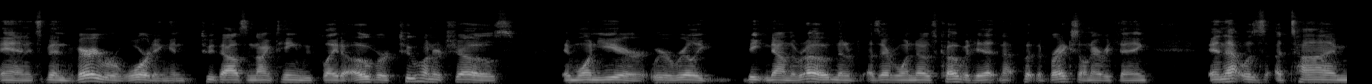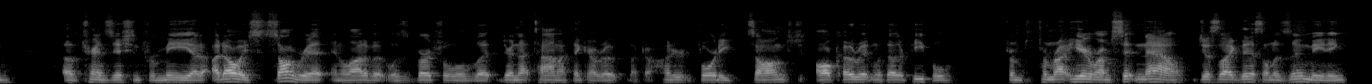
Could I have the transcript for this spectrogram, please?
and it's been very rewarding. In 2019, we played over 200 shows in one year. We were really beating down the road, and then, as everyone knows, COVID hit, and that put the brakes on everything. And that was a time of transition for me. I'd, I'd always songwrit, and a lot of it was virtual. But during that time, I think I wrote like 140 songs, all co-written with other people from from right here where I'm sitting now, just like this on a Zoom meeting.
